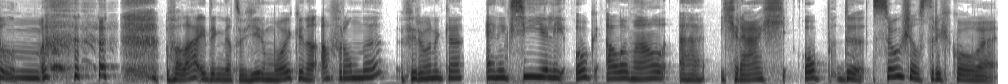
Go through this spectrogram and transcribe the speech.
Um, voilà, ik denk dat we hier mooi kunnen afronden, Veronica. En ik zie jullie ook allemaal uh, graag op de socials terugkomen.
